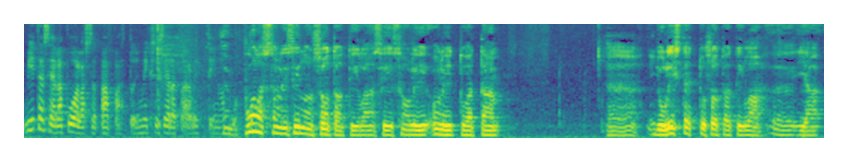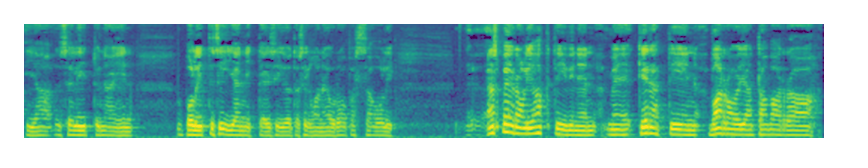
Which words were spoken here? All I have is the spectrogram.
Mitä siellä Puolassa tapahtui? Miksi siellä tarvittiin apua? Puolassa oli silloin sotatila, siis oli, oli tuota, julistettu sotatila ja, ja se liittyi näihin poliittisiin jännitteisiin, joita silloin Euroopassa oli. SPR oli aktiivinen. Me kerättiin varoja, tavaraa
